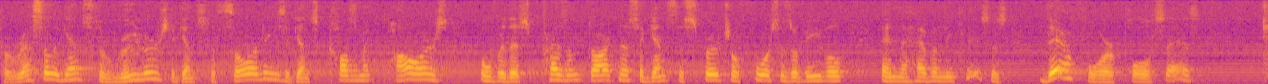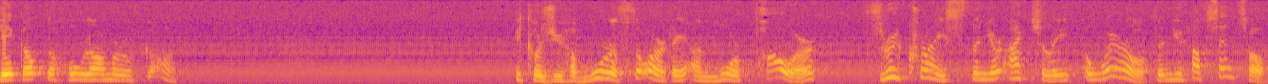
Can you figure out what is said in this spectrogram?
to wrestle against the rulers, against authorities, against cosmic powers over this present darkness, against the spiritual forces of evil in the heavenly places. Therefore, Paul says, take up the whole armor of God. Because you have more authority and more power through Christ than you're actually aware of, than you have sense of.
